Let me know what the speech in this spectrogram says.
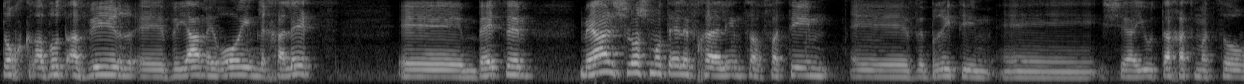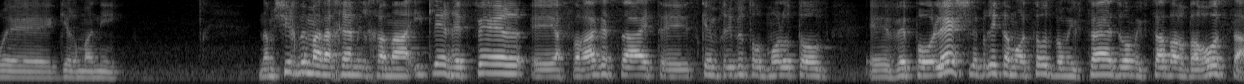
תוך קרבות אוויר וים הירואיים לחלץ בעצם מעל 300 אלף חיילים צרפתים ובריטים שהיו תחת מצור גרמני. נמשיך במהלכי המלחמה, היטלר הפר הפרה גסה את הסכם ריבנטרופ מולוטוב ופולש לברית המועצות במבצע הידוע, מבצע ברברוסה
